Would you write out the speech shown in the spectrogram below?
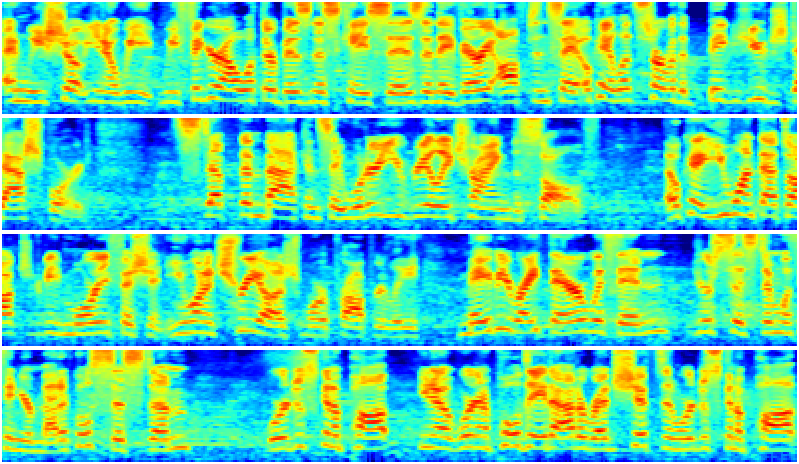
and we show, you know, we, we figure out what their business case is and they very often say, okay, let's start with a big, huge dashboard. Step them back and say, what are you really trying to solve? Okay, you want that doctor to be more efficient, you want to triage more properly. Maybe right there within your system, within your medical system, we're just going to pop, you know, we're going to pull data out of Redshift and we're just going to pop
